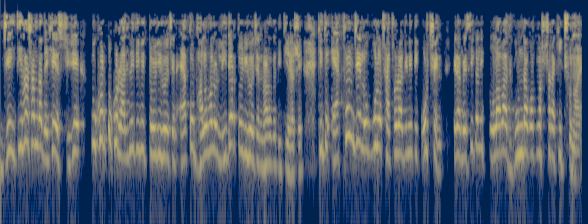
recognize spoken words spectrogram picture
যে ইতিহাস আমরা দেখে এসেছি যে তুখর তুখর রাজনীতিবিদ তৈরি হয়েছেন, এত ভালো ভালো লিডার তৈরি হয়েছেন ভারতের ইতিহাসে। কিন্তু এখন যে লোকগুলো ছাত্র রাজনীতি করছেন, এরা বেসিক্যালি তোলাবাজ, গুন্ডা বদমাস ছাড়া কিচ্ছু নয়।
